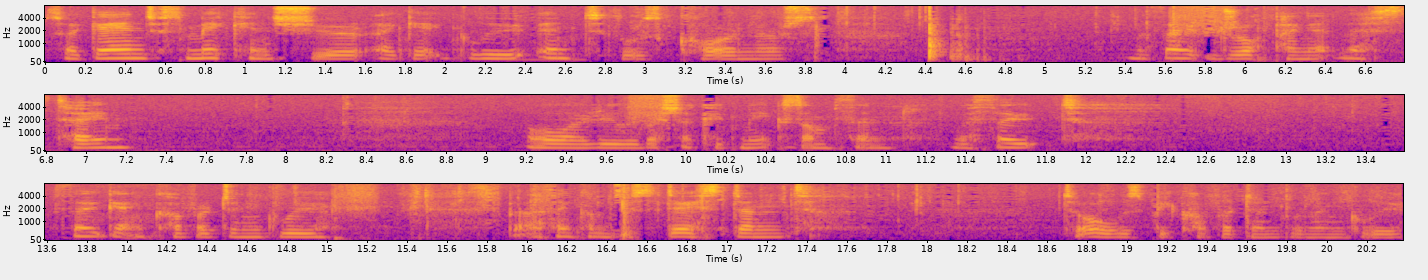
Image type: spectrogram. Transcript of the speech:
So again just making sure I get glue into those corners without dropping it this time. Oh, I really wish I could make something without without getting covered in glue. But I think I'm just destined to always be covered in and glue.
